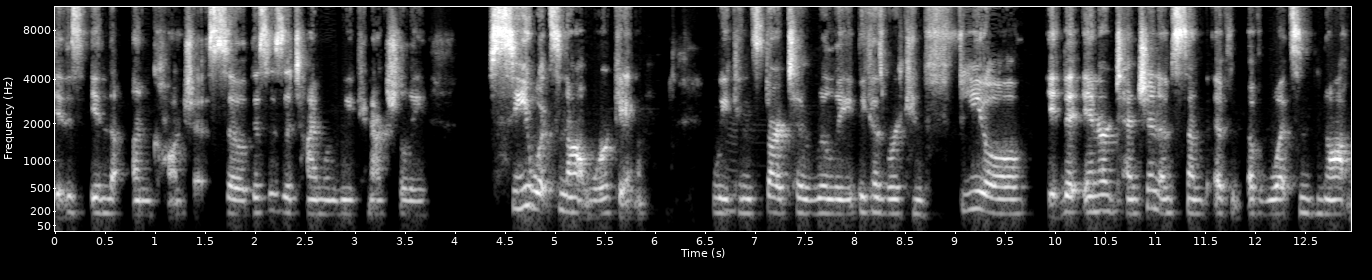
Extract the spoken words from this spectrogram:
is in the unconscious. So this is a time when we can actually see what's not working. We mm-hmm. can start to really because we can feel the inner tension of some of, of what's not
